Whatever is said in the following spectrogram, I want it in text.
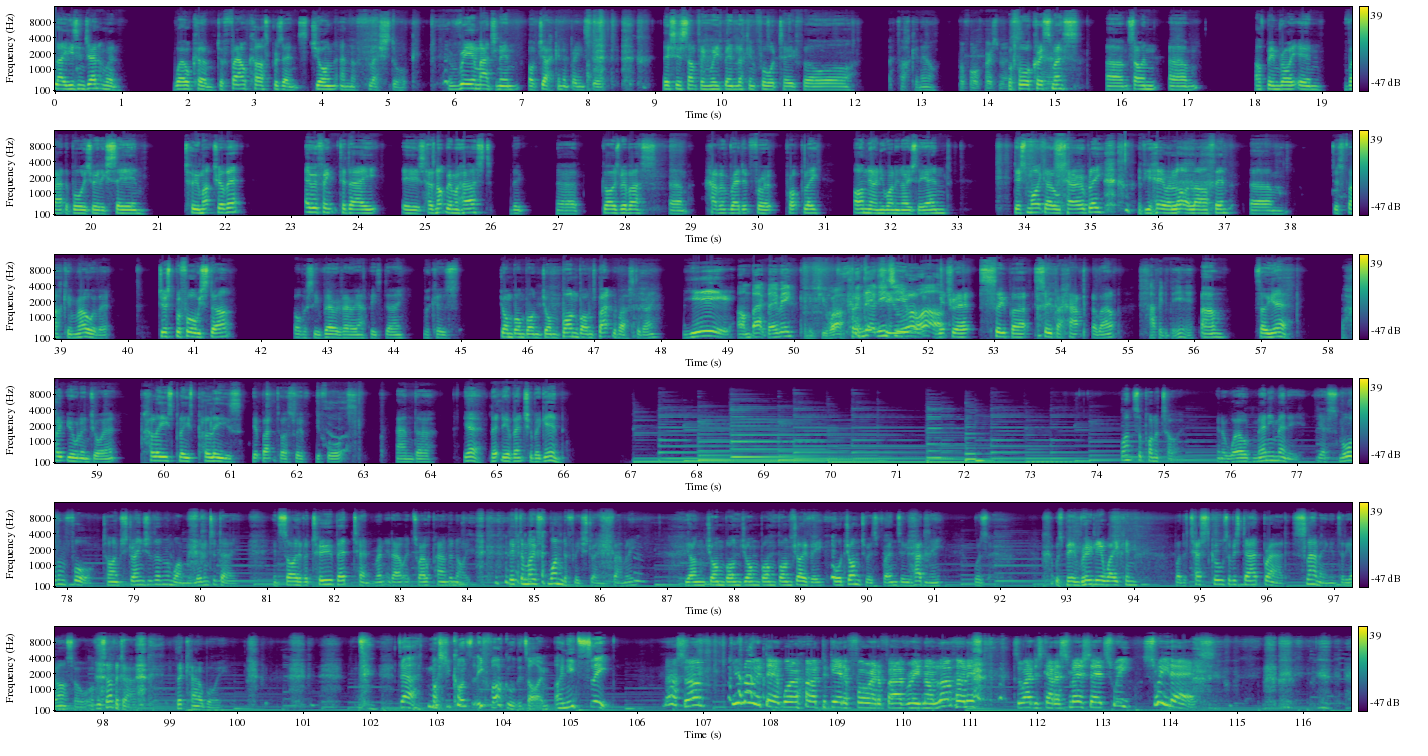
Ladies and gentlemen, welcome to Foulcast Presents John and the Flesh Stalk, a reimagining of Jack and the Beanstalk. This is something we've been looking forward to for fucking hell. before Christmas. Before Christmas. Um, so um, I've been writing without the boys really seeing too much of it. Everything today is has not been rehearsed. The uh, guys with us um, haven't read it for it properly. I'm the only one who knows the end. This might go all terribly. if you hear a lot of laughing, um, just fucking roll with it. Just before we start, obviously very very happy today because John Bonbon John Bonbon's back with us today. Yeah. I'm back, baby. Konnichiwa. Konnichiwa. which we're super super happy about. Happy to be here. Um, so yeah, I hope you all enjoy it. Please, please, please get back to us with your thoughts, and uh, yeah, let the adventure begin. Once upon a time, in a world many, many, yes, more than four times stranger than the one we live in today, inside of a two bed tent rented out at £12 a night, lived a most wonderfully strange family. Young John Bon John Bon Bon Jovi, or John to his friends if he had any, was, was being rudely awakened by the testicles of his dad Brad slamming into the arsehole of his other dad, the cowboy. Dad, must you constantly fuck all the time? I need to sleep. Now, son, you know your dad worked hard to get a 4 out of 5 rating on Lovehoney. So I just gotta smash that sweet, sweet ass.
